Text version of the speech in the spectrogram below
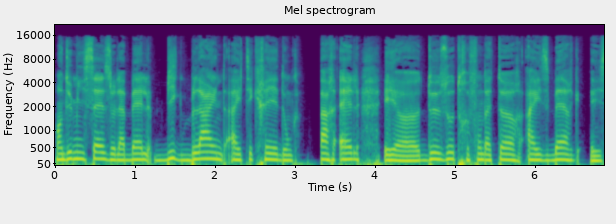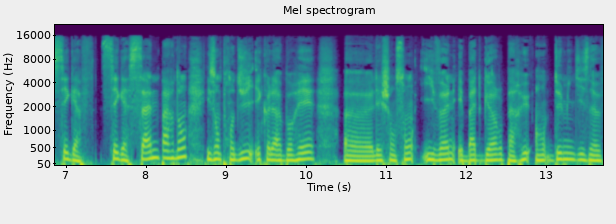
En 2016, le label Big Blind a été créé donc par elle et euh, deux autres fondateurs, Iceberg et Sega, Sega San, pardon. Ils ont produit et collaboré euh, les chansons Even et Bad Girl parues en 2019.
